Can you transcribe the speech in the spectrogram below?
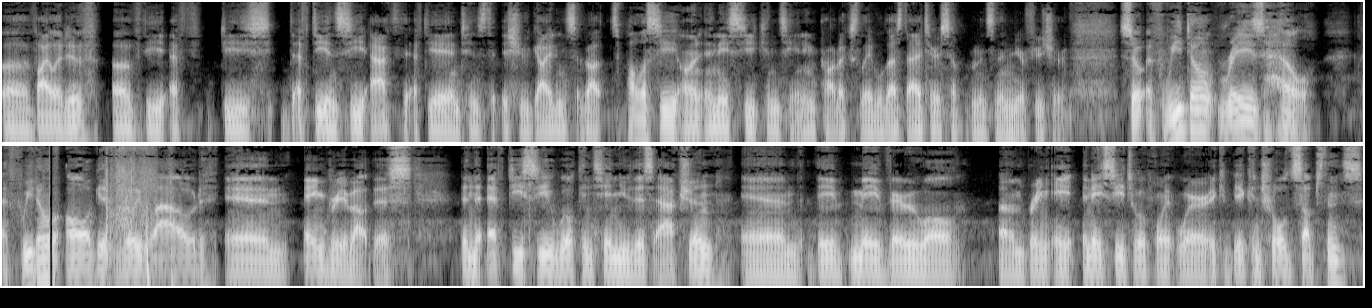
uh, violative of the FD, FD&C Act, the FDA intends to issue guidance about its policy on NAC containing products labeled as dietary supplements in the near future. So if we don't raise hell, if we don't all get really loud and angry about this, then the FDC will continue this action, and they may very well um, bring a- NAC to a point where it could be a controlled substance,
